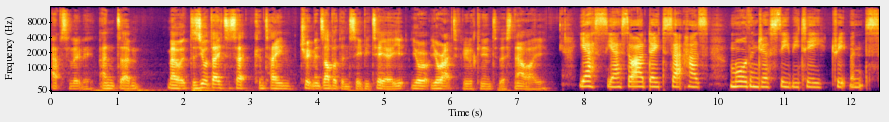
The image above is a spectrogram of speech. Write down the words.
Absolutely. And um, Mel, does your data set contain treatments other than CBT? Are you, you're, you're actively looking into this now, are you? Yes, yeah. So our data set has more than just CBT treatments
